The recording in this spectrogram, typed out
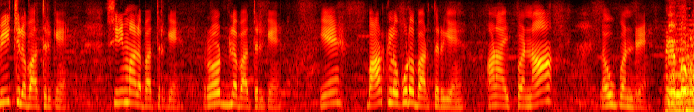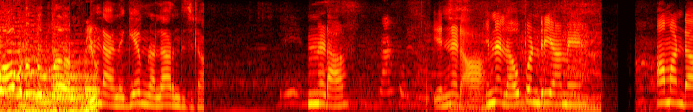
பீச்சில் பார்த்துருக்கேன். சினிமாவில் பார்த்துருக்கேன். ரோட்டில் பார்த்துருக்கேன். ஏன்? பார்க்கில் கூட பார்த்துருக்கேன். ஆனால் இப்போ நான் லவ் பண்ணுறேன் இந்த கேம் நல்லா இருந்துச்சுடா. என்னடா? என்னடா? என்ன லவ் பண்றியாமே? ஆமாண்டா.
